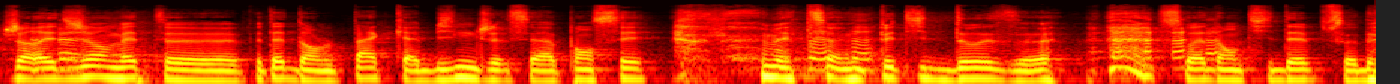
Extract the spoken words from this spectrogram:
J'aurais dû en mettre euh, peut-être dans le pack à binge, c'est à penser. mettre une petite dose, soit d'antidep, soit de.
